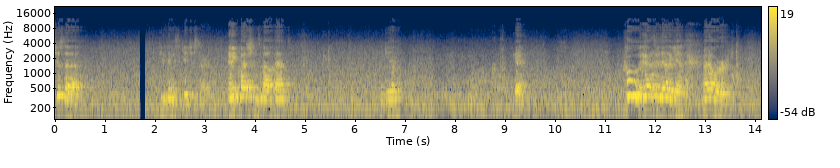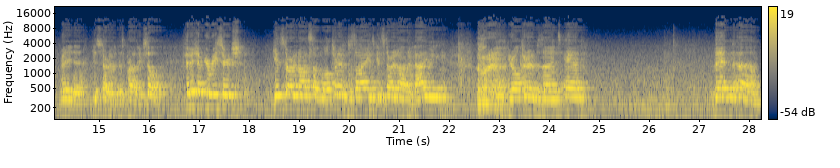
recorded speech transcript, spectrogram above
just a few things to get you started. Any questions about that? Again? Okay. Whew, we got through that again. Now we're ready to get started with this project. So, finish up your research, get started on some alternative designs, get started on evaluating your alternative designs, and then um,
